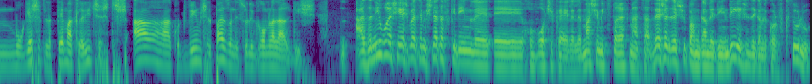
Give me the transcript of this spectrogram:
מורגשת לתמה הכללית ששאר הכותבים של פייזון ניסו לגרום לה להרגיש. אז אני רואה שיש בעצם שני תפקידים לחוברות שכאלה למה שמצטרף מהצד. ויש את זה שוב פעם גם ל-D&D יש את זה גם לקולף קתולו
